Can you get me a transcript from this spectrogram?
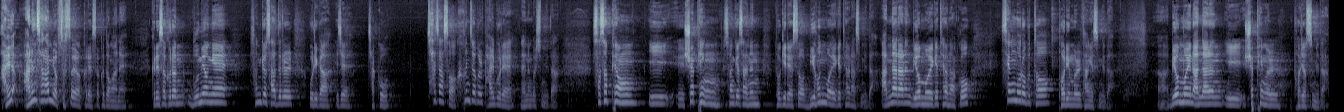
알, 아는 사람이 없었어요. 그래서 그 동안에 그래서 그런 무명의 선교사들을 우리가 이제 자꾸 찾아서 그 흔적을 발굴해 내는 것입니다. 서서평 이 쉐핑 선교사는 독일에서 미혼모에게 태어났습니다. 안나라는 미혼모에게 태어났고 생모로부터 버림을 당했습니다. 아, 미혼모인 안나는 이 쉐핑을 버렸습니다.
